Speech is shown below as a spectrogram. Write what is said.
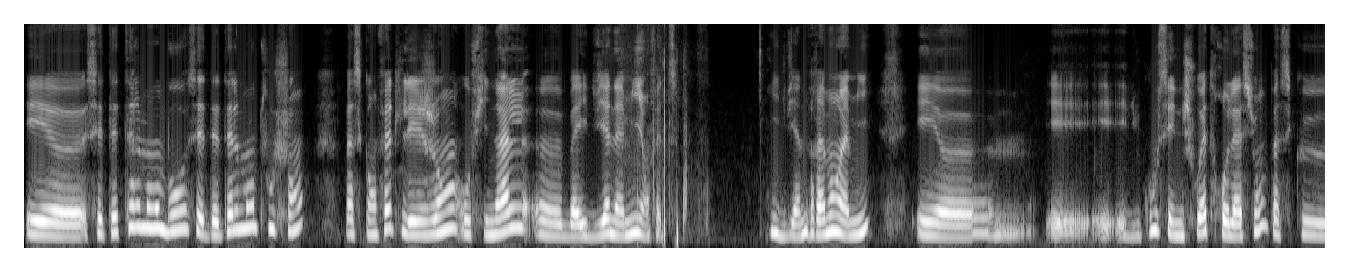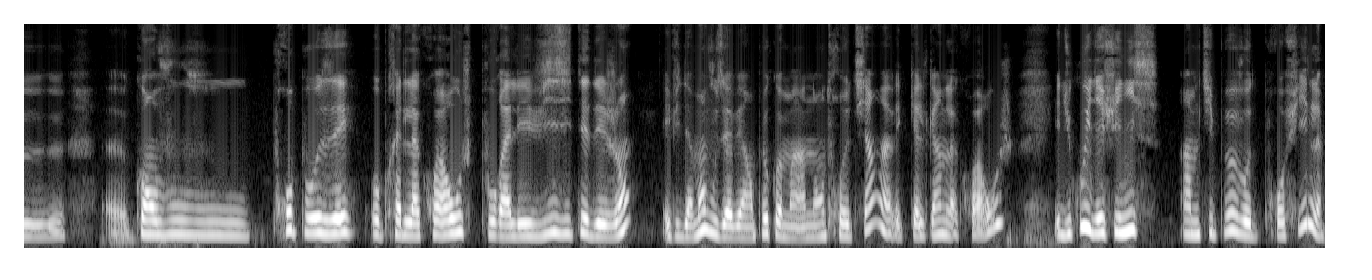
Et euh, c'était tellement beau, c'était tellement touchant, parce qu'en fait, les gens, au final, euh, bah, ils deviennent amis, en fait. Ils deviennent vraiment amis. Et, et, et, du coup, c'est une chouette relation, parce que quand vous vous proposez auprès de la Croix-Rouge pour aller visiter des gens, évidemment, vous avez un peu comme un entretien avec quelqu'un de la Croix-Rouge. Et du coup, ils définissent un petit peu votre profil.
